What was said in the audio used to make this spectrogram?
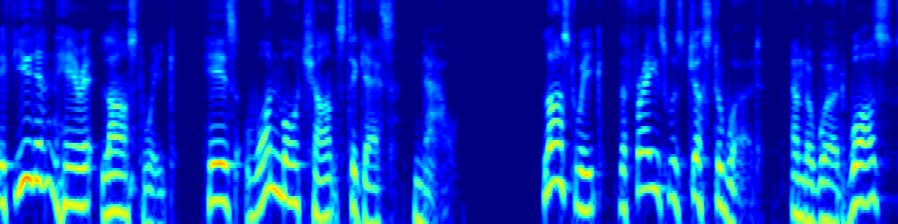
If you didn't hear it last week, here's one more chance to guess now. Last week, the phrase was just a word, and the word was.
